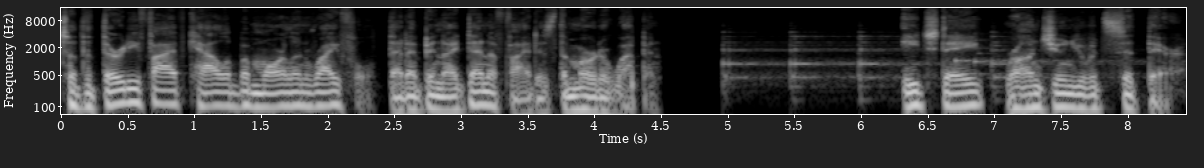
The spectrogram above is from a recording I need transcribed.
to the 35 caliber marlin rifle that had been identified as the murder weapon each day, Ron Jr. would sit there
